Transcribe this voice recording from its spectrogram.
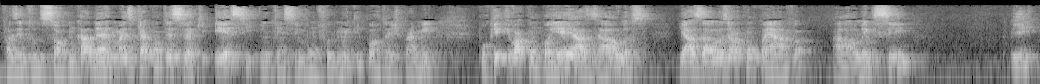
fazer tudo só com caderno, mas o que aconteceu é que esse intensivo 1 foi muito importante para mim, porque eu acompanhei as aulas e as aulas eu acompanhava a aula em si e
